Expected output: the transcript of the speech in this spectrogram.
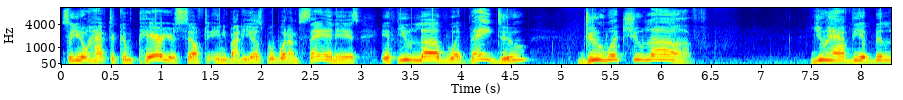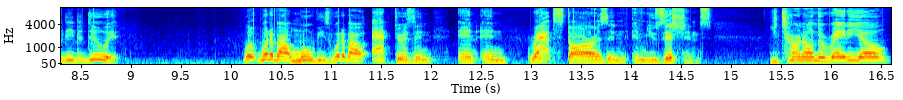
So you don't have to compare yourself to anybody else. But what I'm saying is, if you love what they do, do what you love. You have the ability to do it. What, what about movies? What about actors and, and, and rap stars and, and musicians? You turn on the radio,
